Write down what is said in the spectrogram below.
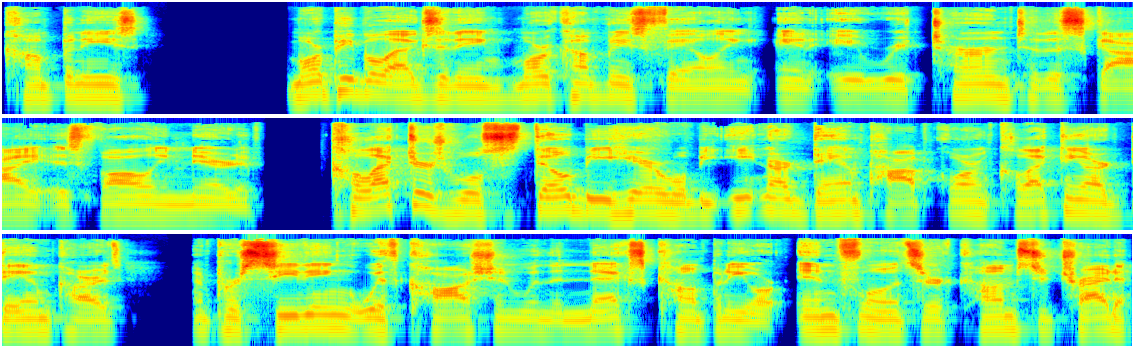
companies more people exiting, more companies failing, and a return to the sky is falling narrative. Collectors will still be here. We'll be eating our damn popcorn, collecting our damn cards, and proceeding with caution when the next company or influencer comes to try to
